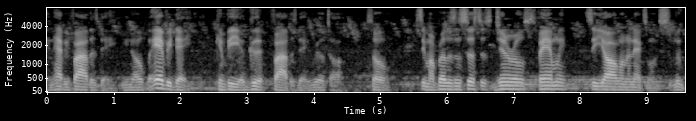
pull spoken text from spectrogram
and happy Father's Day, you know, but every day can be a good Father's Day, real talk. So see my brothers and sisters, generals, family, see y'all on the next one. Salute.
